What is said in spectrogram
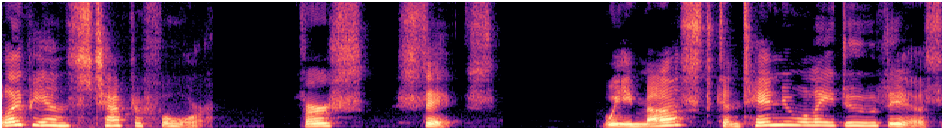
Philippians chapter 4, verse 6. We must continually do this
